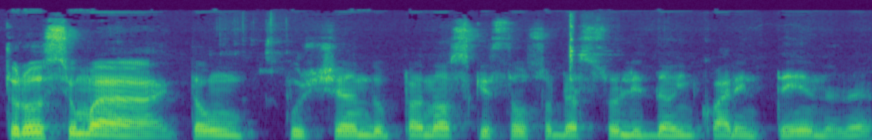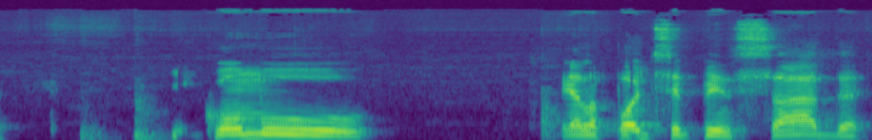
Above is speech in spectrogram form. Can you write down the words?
trouxe uma. Então, puxando para nossa questão sobre a solidão em quarentena, né? E como ela pode ser pensada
